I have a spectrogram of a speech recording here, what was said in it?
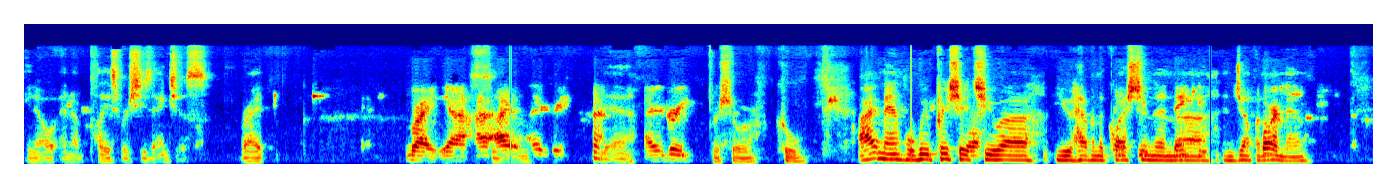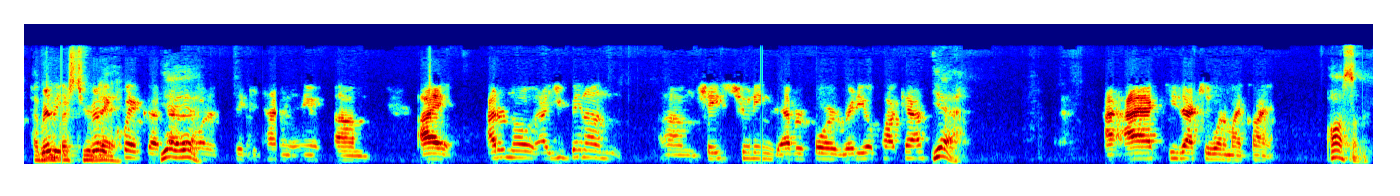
you know, in a place where she's anxious. Right. Right. Yeah. I, I, I agree. Yeah, I agree. for sure. Cool. All right, man. Well, we appreciate you, uh, you having the question and, uh, and jumping on, man. Have a really, good rest of your really day. quick. Uh, Yeah, I yeah. want to take your time anyway. Um, I I don't know. Uh, you've been on um, Chase Chewning's Everforward Radio podcast. Yeah. I, I he's actually one of my clients. Awesome.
